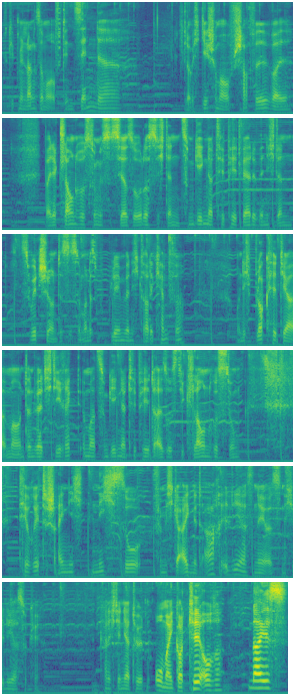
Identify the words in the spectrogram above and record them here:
Es geht mir langsam auf den Sender. Ich glaube, ich gehe schon mal auf Shuffle, weil bei der Clown-Rüstung ist es ja so, dass ich dann zum Gegner tippet werde, wenn ich dann switche. Und das ist immer das Problem, wenn ich gerade kämpfe. Und ich block-hit ja immer und dann werde ich direkt immer zum Gegner tippet, also ist die Clown-Rüstung theoretisch eigentlich nicht so für mich geeignet. Ach, Elias? Nee, ist nicht Elias, okay. Kann ich den ja töten. Oh mein Gott, Kill-Aura. Nice.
